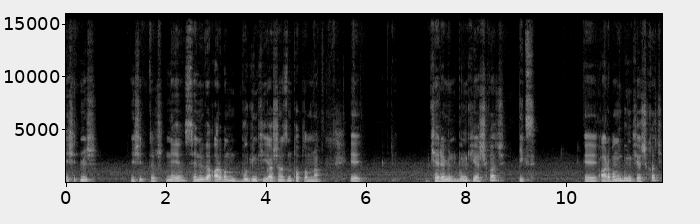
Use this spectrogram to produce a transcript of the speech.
Eşitmiş eşittir. Neye? Senin ve arabanın bugünkü yaşınızın toplamına. E, Kerem'in bugünkü yaşı kaç? X. E, arabanın bugünkü yaşı kaç?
